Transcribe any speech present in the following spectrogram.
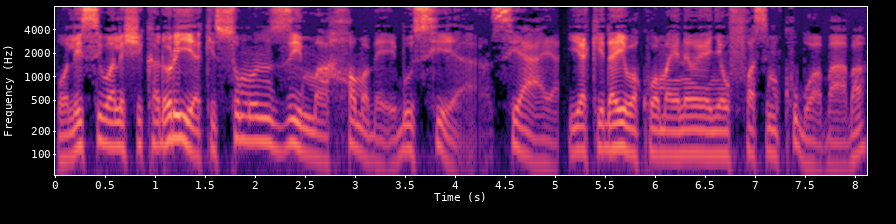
Polisi walishika doria Kisumu nzima, Homa Bay, Busia, Siaya, yakidaiwa kuwa maeneo yenye ufuasi mkubwa wa baba.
